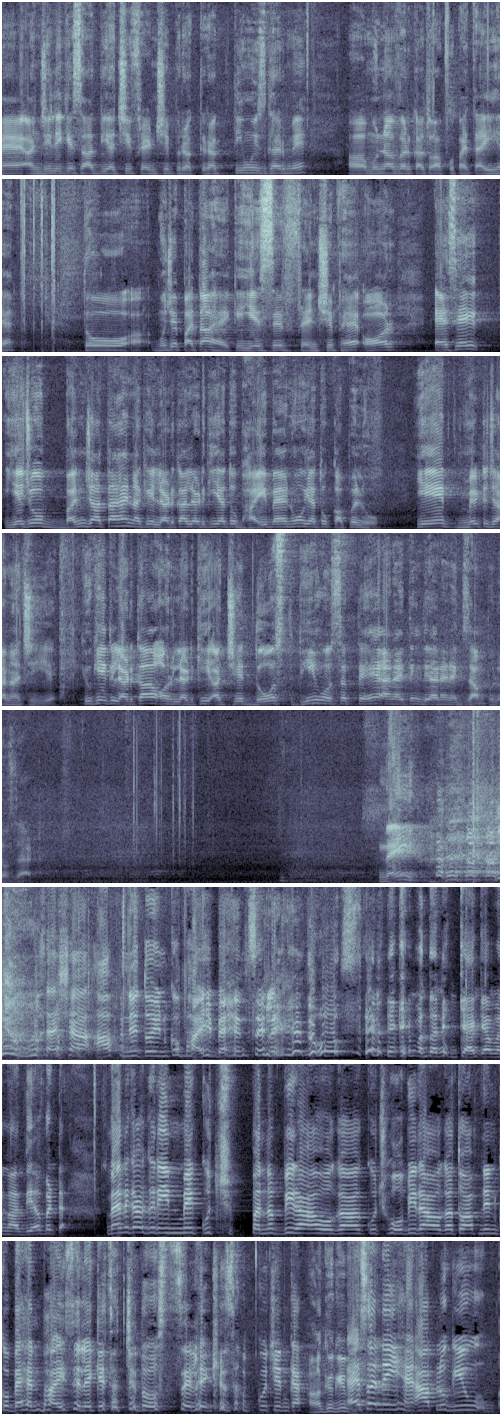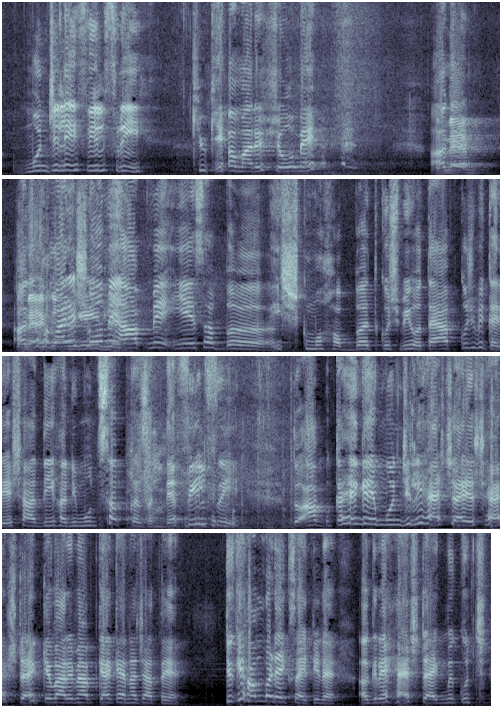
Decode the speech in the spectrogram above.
मैं अंजलि के साथ भी अच्छी फ्रेंडशिप रख, रखती हूँ इस घर में। मुनव्वर का तो आपको पता ही है। तो मुझे पता है कि ये सिर्फ़ फ्रेंडशिप है और ऐसे ये जो बन जाता है ना कि लड़का लड़की या तो भाई बहन हो या तो कपल हो, ये मिट जाना चाहिए। क्योंकि एक लड़का और लड़की अच्छे दोस्त भी हो सकते हैं and I think they are an example of that नहीं? साशा, आपने तो इनको भाई बहन से लेके दोस्त से लेके क्या क्या बना दिया बट मैंने कहा अगर इनमें कुछ पनप भी रहा होगा कुछ हो भी रहा होगा तो आपने इनको बहन भाई से लेके सच्चे दोस्त से लेके सब कुछ इनका हाँ, क्योंकि- ऐसा नहीं है। आप लोग यू मुंजली फील फ्री क्योंकि हमारे शो में अगर तो अगर हमारे शो में आप में ये सब इश्क मोहब्बत कुछ भी होता है आप कुछ भी करिए शादी हनीमून सब कर सकते हैं फील फ्री तो आप कहेंगे मुंजली हैशटैग के बारे में आप क्या कहना चाहते हैं? क्योंकि हम बड़े एक्साइटेड हैं। अगर ये हैशटैग में कुछ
